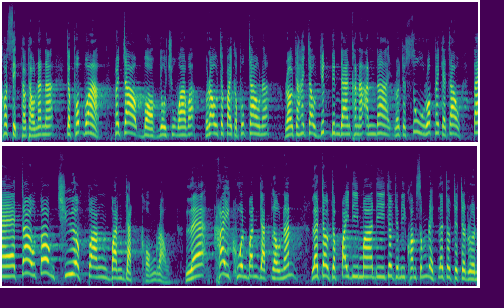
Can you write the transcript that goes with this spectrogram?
ข้อสิบแถวๆนั้นนะจะพบว่าพระเจ้าบอกโยชัวาว่า เราจะไปกับพวกเจ้านะ เราจะให้เจ้ายึดดินแดนคณาอันได้ เราจะสู้รบให้แก่เจ้า แต่เจ้าต้องเชื่อฟังบัญญัติของเรา และใครควรบัญญัติเหล่านั้น และเจ้าจะไปดีมาดี เจ้าจะมีความสำเร็จ และเจ้าจะเจริญ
